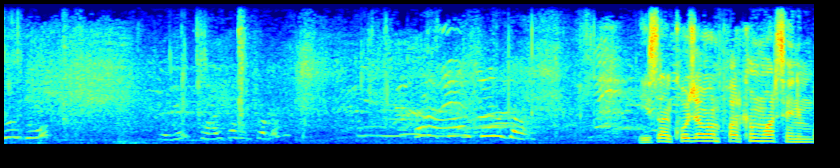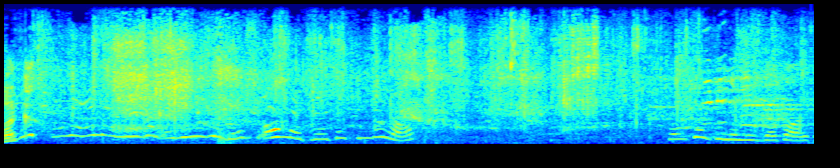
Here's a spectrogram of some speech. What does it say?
Dur dur. Evet parka bakalım. Şurada. Nisan kocaman parkın var senin bak. Evet hemen hemen evimizin 5-10 metre ötesinde yok. Çok yakınımızda park.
